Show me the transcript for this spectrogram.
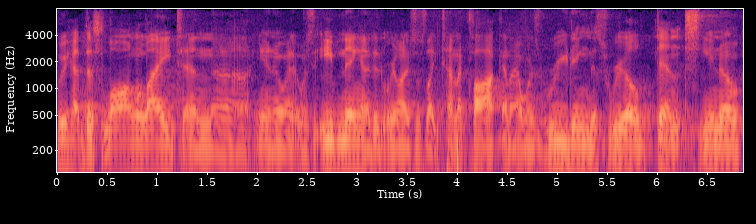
we had this long light, and uh, you know it was evening. I didn't realize it was like 10 o'clock, and I was reading this real dense, you know,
